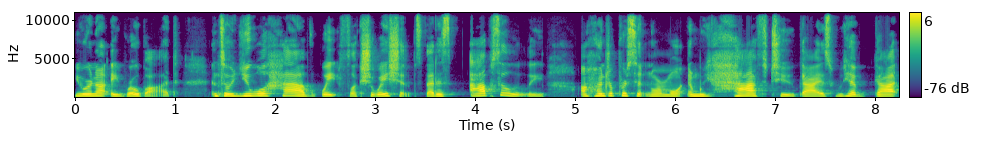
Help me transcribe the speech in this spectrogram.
You are not a robot. And so you will have weight fluctuations. That is absolutely 100% normal. And we have to, guys, we have got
